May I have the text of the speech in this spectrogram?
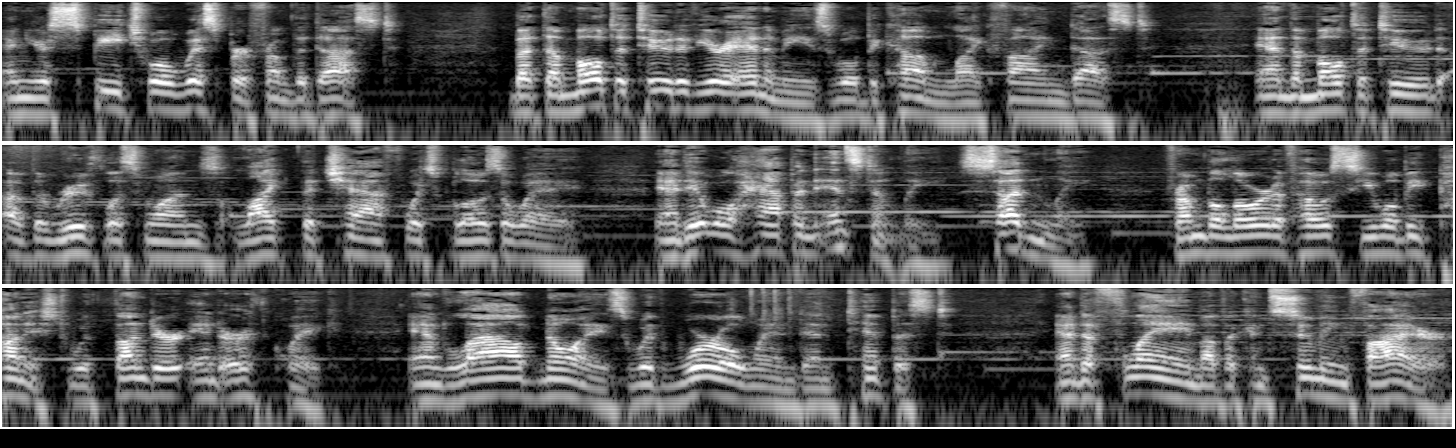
and your speech will whisper from the dust. But the multitude of your enemies will become like fine dust, and the multitude of the ruthless ones like the chaff which blows away. And it will happen instantly, suddenly. From the Lord of hosts you will be punished with thunder and earthquake, and loud noise, with whirlwind and tempest, and a flame of a consuming fire.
